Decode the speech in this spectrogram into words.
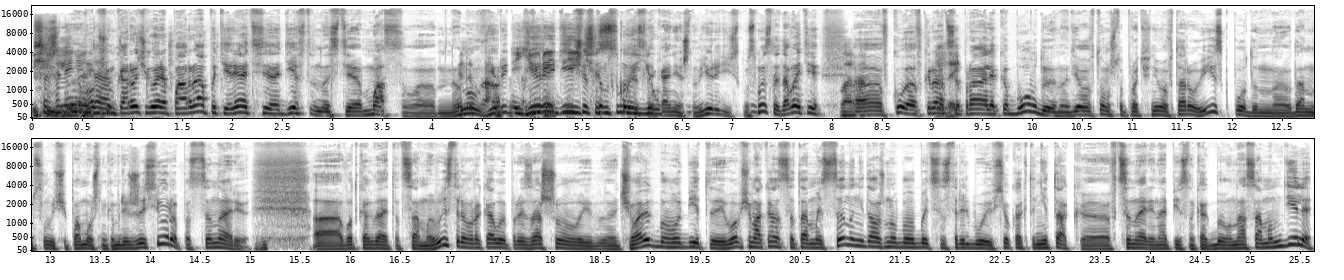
К сожалению, В общем, короче говоря, пора потерять э, девственность э, массово. Ну, ну в, юри... в юридическом смысле, конечно. В юридическом смысле. Давайте э, в, вкратце про Алика Болдуина. Дело в том, что против него второй иск подан, в данном случае, помощником режиссера по сценарию. А, вот когда этот самый выстрел роковой произошел, и человек был убит, и, в общем, оказывается, там и сцена не должно было быть со стрельбой, и все как-то не так в сценарии написано, как было на самом деле.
